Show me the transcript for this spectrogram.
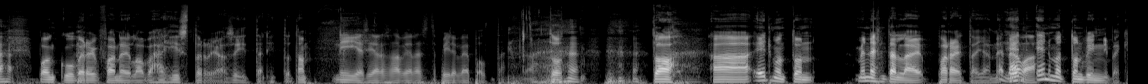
Vancouverin faneilla on vähän historiaa siitä. Niin, tota... niin ja siellä saa vielä sitä pilveä polttaa. Totta. Edmonton mennäänkö me tällä pareita, Janne? Ed- Edmonton Winnipeg.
